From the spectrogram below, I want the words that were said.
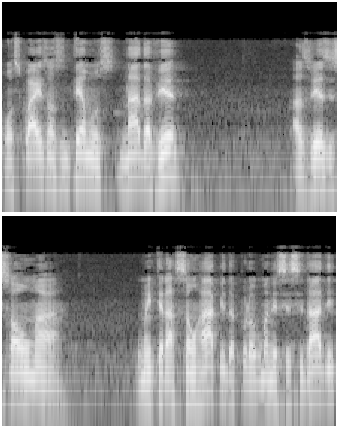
com os quais nós não temos nada a ver, às vezes só uma, uma interação rápida por alguma necessidade,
